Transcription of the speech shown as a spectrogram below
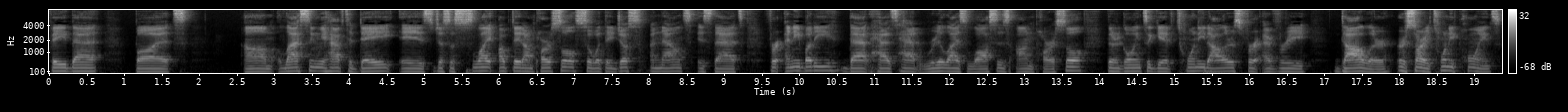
fade that. But um, last thing we have today is just a slight update on Parcl. So what they just announced is that for anybody that has had realized losses on Parcl, they're going to give $20 for every dollar, or sorry, 20 points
